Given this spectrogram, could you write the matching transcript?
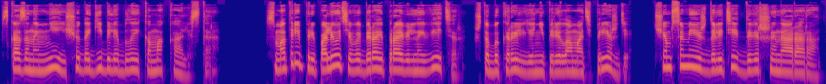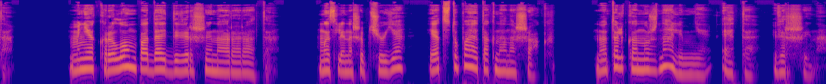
сказанные мне еще до гибели Блейка МакКаллистера. Смотри, при полете выбирай правильный ветер, чтобы крылья не переломать прежде, чем сумеешь долететь до вершины Арарата. Мне крылом подать до вершины Арарата. Мысленно шепчу я и отступаю от окна на шаг. Но только нужна ли мне эта вершина?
